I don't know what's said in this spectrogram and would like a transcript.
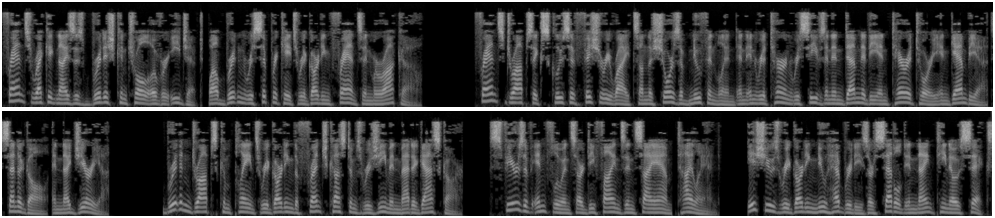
France recognizes British control over Egypt, while Britain reciprocates regarding France and Morocco. France drops exclusive fishery rights on the shores of Newfoundland and in return receives an indemnity and territory in Gambia Senegal and Nigeria. Britain drops complaints regarding the French customs regime in Madagascar. Spheres of influence are defined in Siam Thailand. Issues regarding New Hebrides are settled in 1906.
